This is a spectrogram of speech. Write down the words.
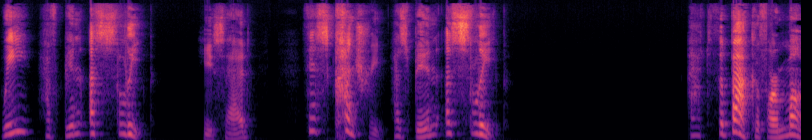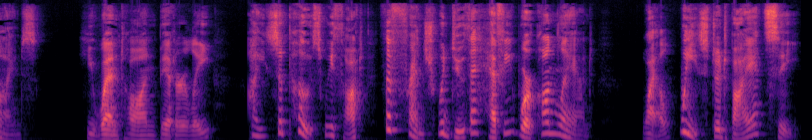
We have been asleep, he said. This country has been asleep. At the back of our minds, he went on bitterly, I suppose we thought the French would do the heavy work on land, while we stood by at sea.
